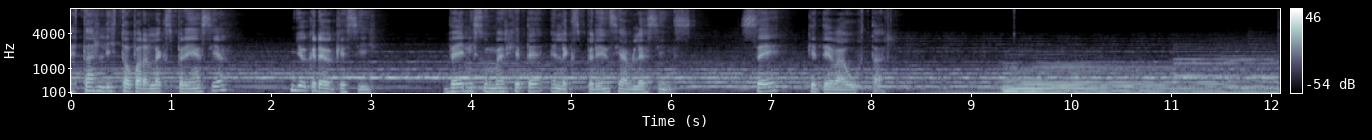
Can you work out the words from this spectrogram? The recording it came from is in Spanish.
¿Estás listo para la experiencia? Yo creo que sí. Ven y sumérgete en la experiencia Blessings. Sé que te va a gustar.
